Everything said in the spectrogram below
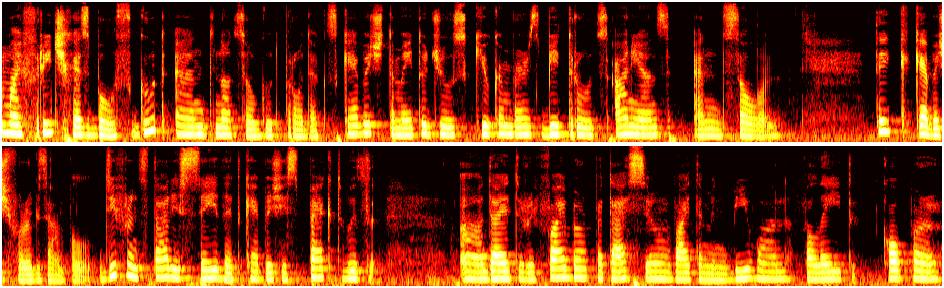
My fridge has both good and not so good products cabbage, tomato juice, cucumbers, beetroots, onions, and so on. Take cabbage for example. Different studies say that cabbage is packed with uh, dietary fiber, potassium, vitamin B1, folate, copper,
